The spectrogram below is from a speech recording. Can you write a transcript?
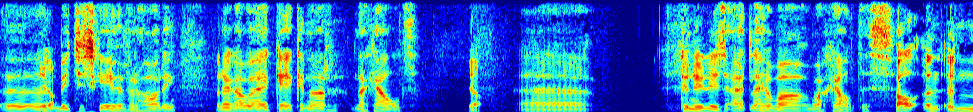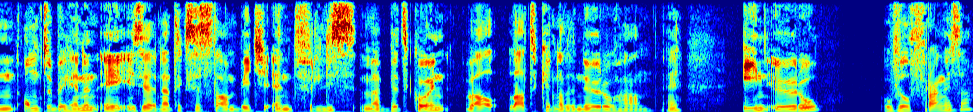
een beetje scheef in verhouding. Maar dan gaan wij kijken naar, naar geld. Ja. Kunnen jullie eens uitleggen wat, wat geld is? Wel, een, een, om te beginnen, hé, je zei net, ik sta een beetje in het verlies met bitcoin. Wel, laat ik er naar de euro gaan. Hé. 1 euro, hoeveel frank is dat?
